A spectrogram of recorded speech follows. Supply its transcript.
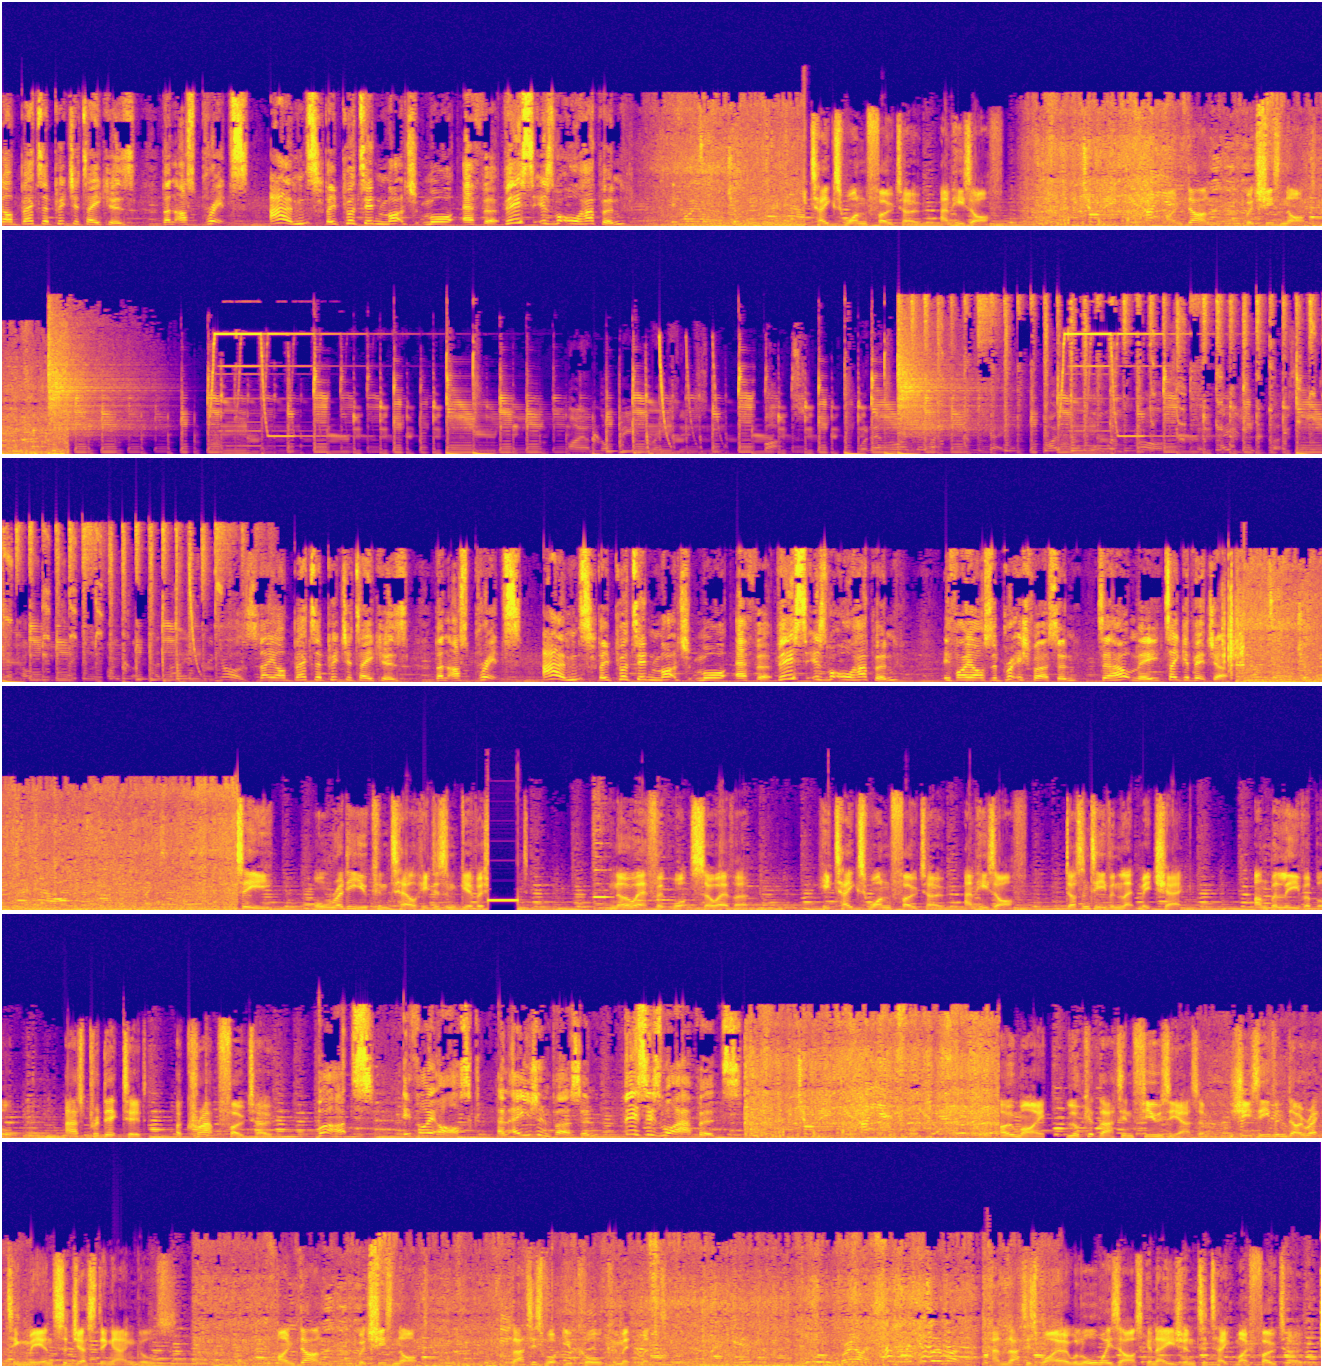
are better picture takers than us Brits, and they put in much more effort. This is what will happen. He takes one photo and he's off. I'm done, but she's not. I am not being racist, but because they are better picture takers than us Brits, and they put in much more effort. This is what will happen if I ask a British person to help me take a picture. See, already you can tell he doesn't give a shit. No effort whatsoever. He takes one photo and he's off. Doesn't even let me check. Unbelievable. As predicted, a crap photo. But if I ask an Asian person, this is what happens. Oh my, look at that enthusiasm. She's even directing me and suggesting angles. I'm done, but she's not. That is what you call commitment. Very nice. Thank you so much. And that is why I will always ask an Asian to take my photo.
